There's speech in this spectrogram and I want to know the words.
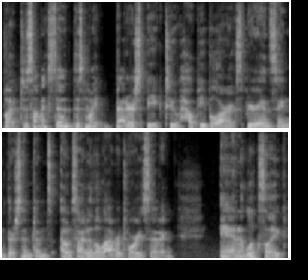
But to some extent, this might better speak to how people are experiencing their symptoms outside of the laboratory setting. And it looks like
